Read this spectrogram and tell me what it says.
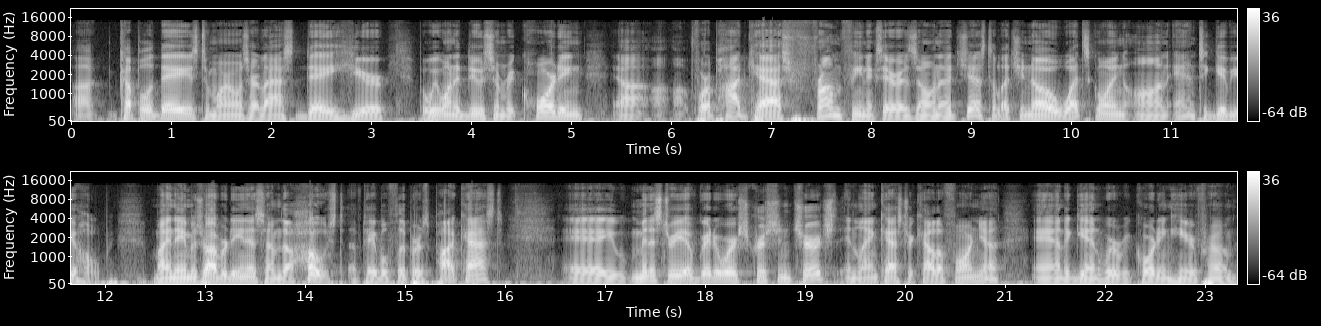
uh, couple of days. Tomorrow is our last day here, but we want to do some recording uh, uh, for a podcast from Phoenix, Arizona, just to let you know what's going on and to give you hope. My name is Robert Enos. I'm the host of Table Flippers Podcast a ministry of Greater Works Christian Church in Lancaster, California. And again, we're recording here from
